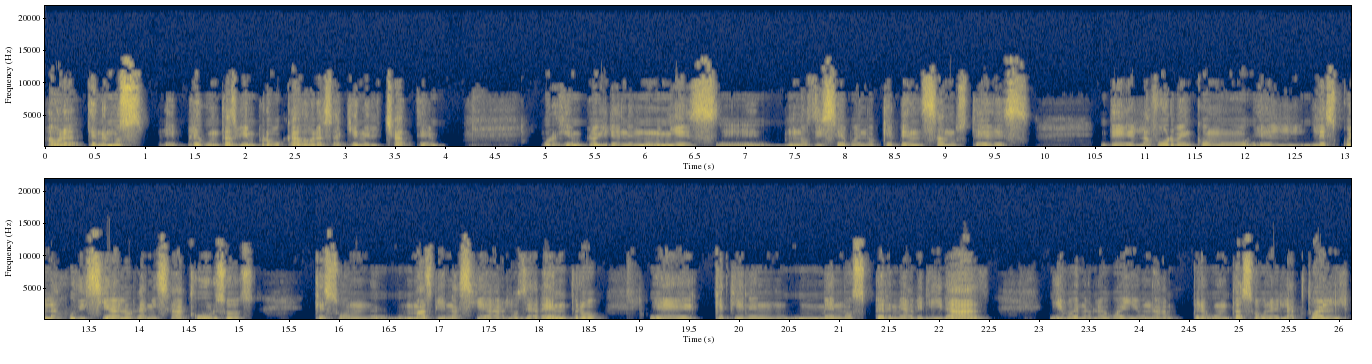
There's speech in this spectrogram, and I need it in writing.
Ahora, tenemos eh, preguntas bien provocadoras aquí en el chat. ¿eh? Por ejemplo, Irene Núñez eh, nos dice, bueno, ¿qué piensan ustedes de la forma en cómo la escuela judicial organiza cursos que son más bien hacia los de adentro, que tienen menos permeabilidad? Y bueno, luego hay una pregunta sobre el actual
